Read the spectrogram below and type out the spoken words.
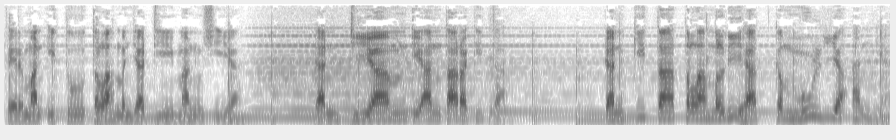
Firman itu telah menjadi manusia dan diam di antara kita, dan kita telah melihat kemuliaannya,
